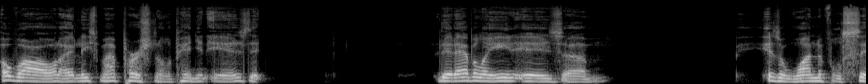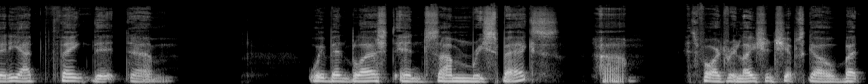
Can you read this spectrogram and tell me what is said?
overall, at least my personal opinion is that that Abilene is um, is a wonderful city. I think that um, we've been blessed in some respects um, as far as relationships go. But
